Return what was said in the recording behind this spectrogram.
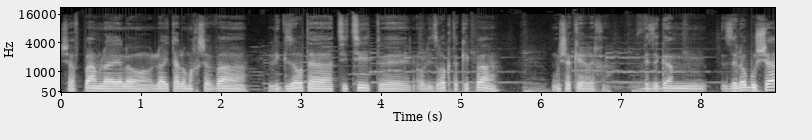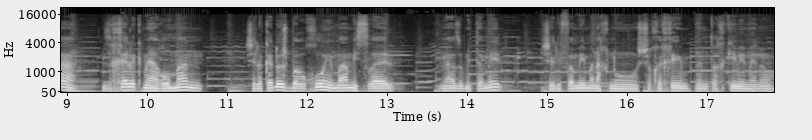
שאף פעם לא, היה לו, לא הייתה לו מחשבה לגזור את הציצית אה, או לזרוק את הכיפה, הוא משקר לך. וזה גם, זה לא בושה, זה חלק מהרומן של הקדוש ברוך הוא עם עם ישראל, מאז ומתמיד, שלפעמים אנחנו שוכחים ומתרחקים ממנו.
